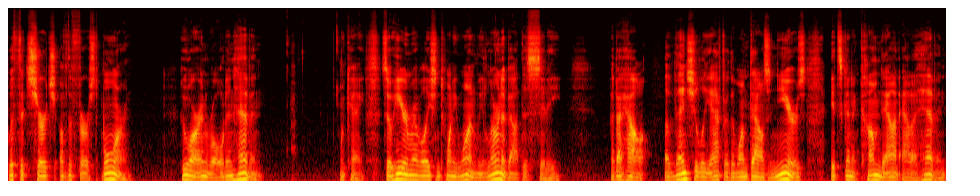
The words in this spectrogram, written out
with the church of the firstborn who are enrolled in heaven. Okay, so here in Revelation 21, we learn about this city, about how eventually, after the 1,000 years, it's going to come down out of heaven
